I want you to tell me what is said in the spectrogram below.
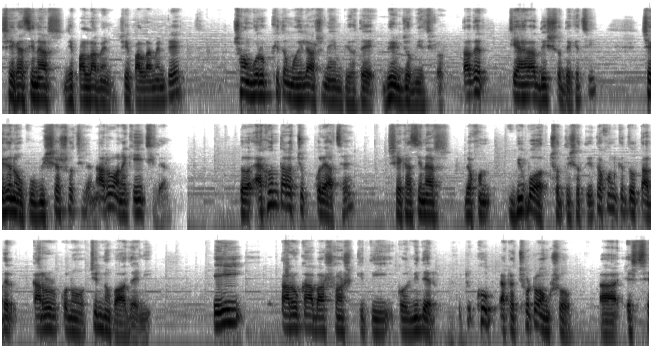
শেখ হাসিনার যে পার্লামেন্ট, সেই পার্লামেন্টে সংরক্ষিত মহিলা আসনে এমপি হতে ভিড় জমিয়েছিল। তাদের চেহারা দৃশ্য দেখেছি। সেখানে অপু বিশ্বাসও ছিলেন, আরও অনেকেই ছিলেন। তো এখন তারা চুপ করে আছে। শেখ হাসিনার যখন বিপদ সত্যি সত্যি, তখন কিন্তু তাদের কারোর কোনো চিহ্ন পাওয়া যায়নি। এই তারকা বা সংস্কৃতি কর্মীদের একটু খুব একটা ছোট অংশ এসছে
